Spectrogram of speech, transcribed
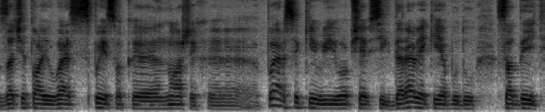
Зачитаю весь список е, наших е, персиків і взагалі всіх дерев, які я буду садити.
